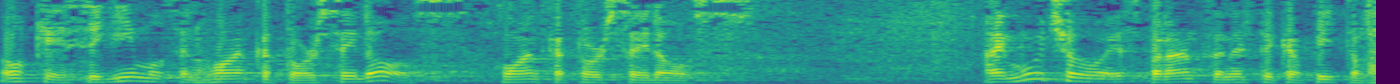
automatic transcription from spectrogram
Ok, seguimos en Juan 14.2. Juan 14.2. Hay mucha esperanza en este capítulo.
